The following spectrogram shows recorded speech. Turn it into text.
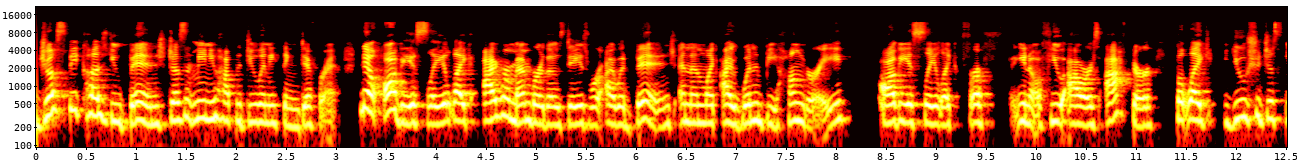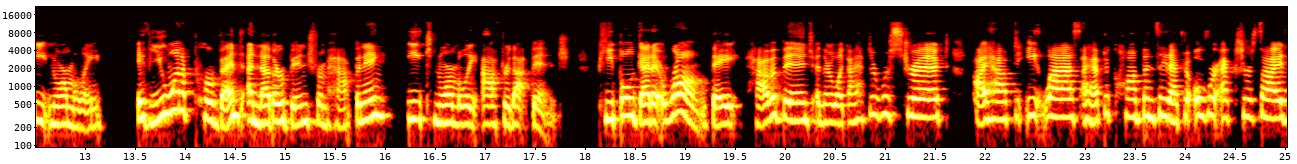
Just because you binge doesn't mean you have to do anything different. Now, obviously, like I remember those days where I would binge and then like I wouldn't be hungry, obviously, like for, you know, a few hours after, but like you should just eat normally. If you want to prevent another binge from happening, eat normally after that binge people get it wrong. They have a binge and they're like, I have to restrict, I have to eat less, I have to compensate, I have to over exercise.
